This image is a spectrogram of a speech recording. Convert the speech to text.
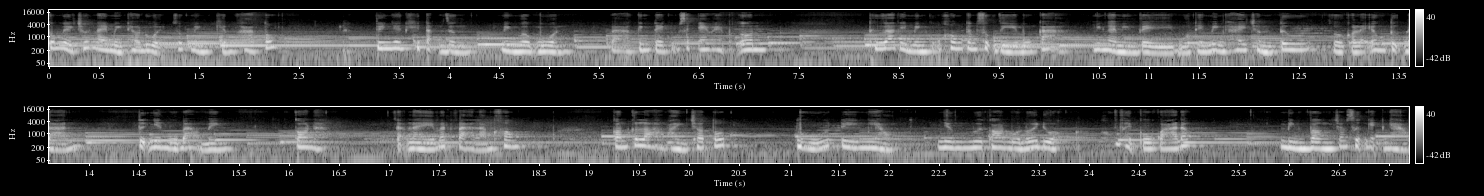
công việc trước nay mình theo đuổi giúp mình kiếm khá tốt. Tuy nhiên khi tạm dừng mình vừa buồn và kinh tế cũng sẽ eo hẹp hơn. Thực ra thì mình cũng không tâm sự gì với bố cả nhưng ngày mình về bố thấy mình hay trầm tư ấy, rồi có lẽ ông tự đoán tự nhiên bố bảo mình con à dạo này vất vả lắm không? Con cứ lo học hành cho tốt. Bố tuy nghèo nhưng nuôi con bố nuôi được không phải cố quá đâu. Mình vâng trong sự nghẹn ngào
